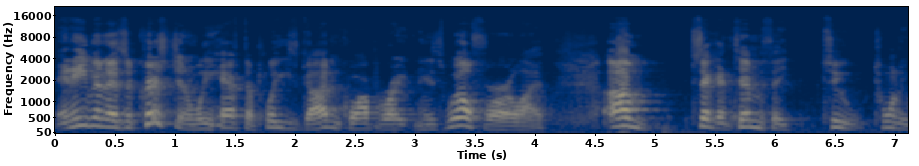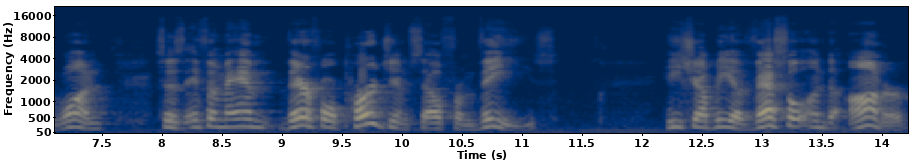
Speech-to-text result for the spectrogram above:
And even as a Christian, we have to please God and cooperate in His will for our life. Um, 2 Timothy 2.21 says, If a man therefore purge himself from these, he shall be a vessel unto honor,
